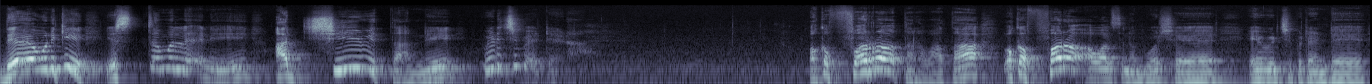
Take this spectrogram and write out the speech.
దేవునికి ఇష్టము లేని ఆ జీవితాన్ని విడిచిపెట్టాడు. ఒక ఫరో తర్వాత ఒక ఫరో అవ్వాల్సిన మోషే ఏం విడిచిపెట్టంటే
